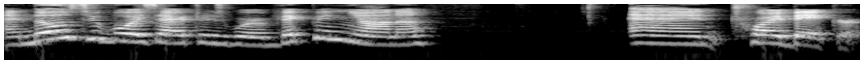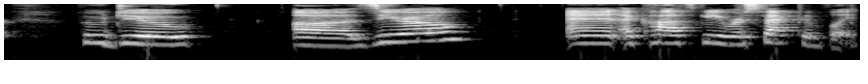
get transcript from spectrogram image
And those two voice actors were Vic Mignogna and Troy Baker, who do uh, Zero and Akatsuki respectively.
